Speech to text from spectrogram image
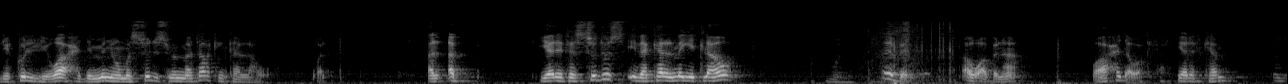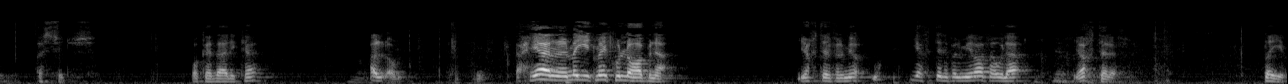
لكل واحد منهم السدس مما ترك إن كان له ولد. الأب يرث السدس إذا كان الميت له ابن أو أبناء واحد أو أكثر. يرث كم؟ السدس. وكذلك الأم. أحيانا الميت ما يكون له أبناء. يختلف الميراث يختلف الميراث أو لا؟ يختلف. طيب.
